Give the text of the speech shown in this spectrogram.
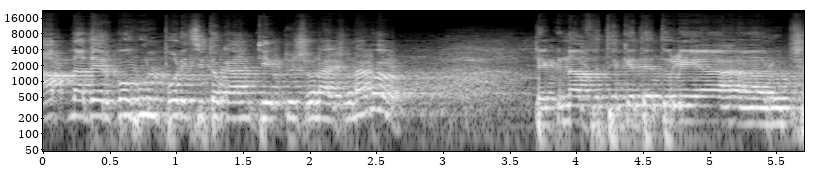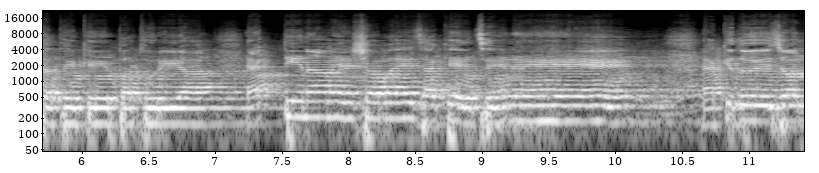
আপনাদের বহুল পরিচিত গানটি একটু শোনায়, শোনাবো? টেকনাফ থেকে তেতুলিয়া, রূপসা থেকে পাথুরিয়া, একটি নামে সবাই যাকে চেনে। এক দুইজন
